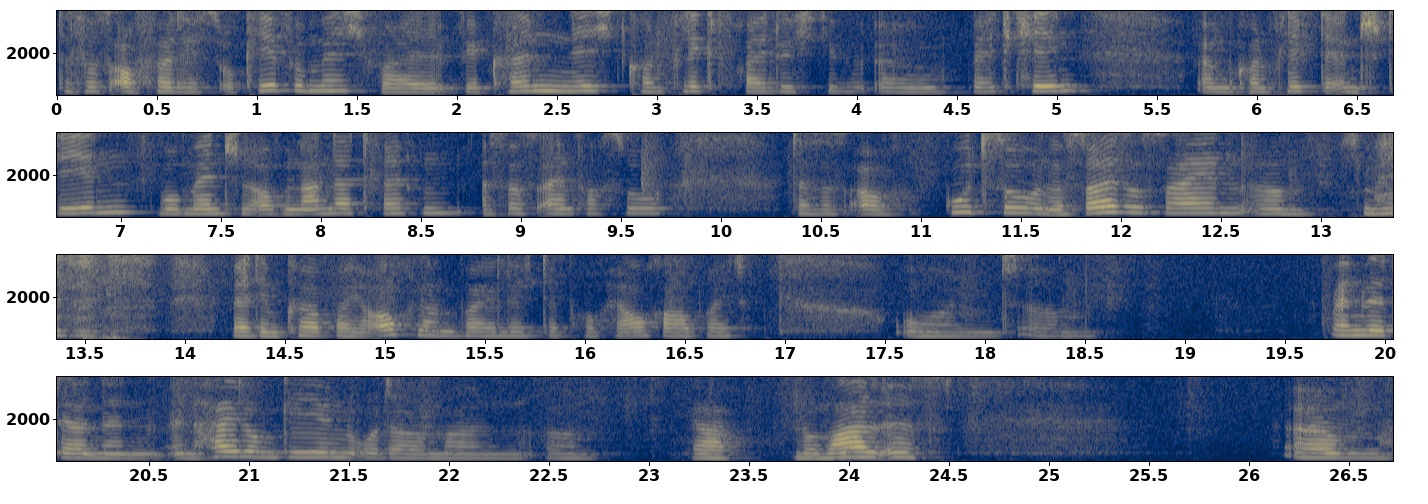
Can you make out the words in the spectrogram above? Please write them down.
Das ist auch völlig okay für mich, weil wir können nicht konfliktfrei durch die äh, Welt gehen. Ähm, Konflikte entstehen, wo Menschen aufeinandertreffen. Es ist einfach so. Das ist auch gut so und es soll so sein. Ähm, ich meine, sonst wäre dem Körper ja auch langweilig, der braucht ja auch Arbeit. Und ähm, wenn wir dann in, in Heilung gehen oder man ähm, ja, normal ist, ähm,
